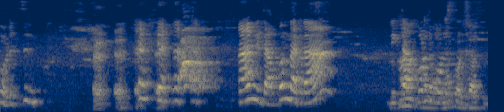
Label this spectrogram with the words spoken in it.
పొడిచింది. ఆ, మీ ఉంది అక్కడ? నీకు డబ్బు ఉంటే పొడుస్తుంది.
